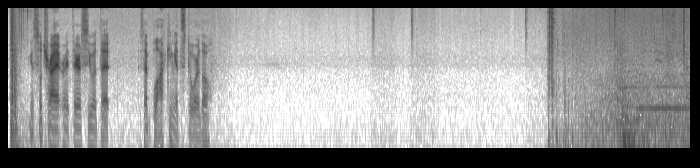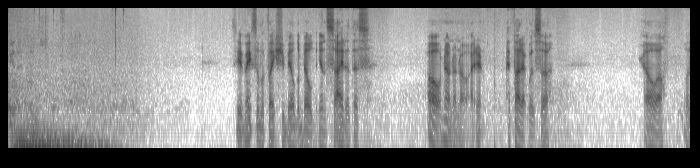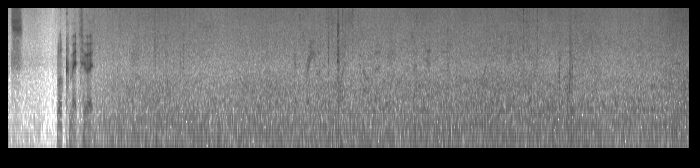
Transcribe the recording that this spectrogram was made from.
I guess we'll try it right there, see what that is that blocking its door though. See, it makes it look like you should be able to build inside of this. Oh, no, no, no, I didn't, I thought it was, uh, oh well, let's, we'll commit to it.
